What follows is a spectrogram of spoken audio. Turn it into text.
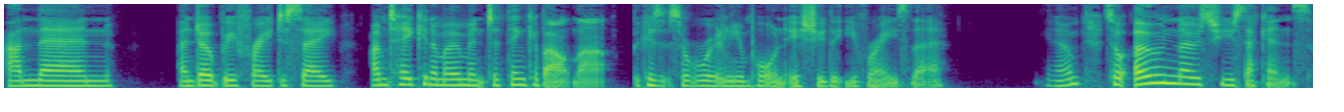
And then and don't be afraid to say i'm taking a moment to think about that because it's a really important issue that you've raised there. You know? So own those few seconds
